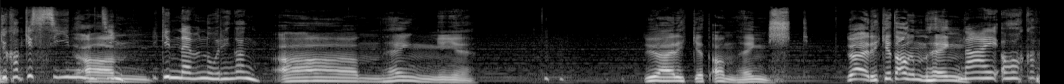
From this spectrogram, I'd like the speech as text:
Du kan ikke si noen ting! Ikke nevn ord engang. Anheng. Du er ikke et anheng. Du er ikke et anheng! Nei, åh, kan,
